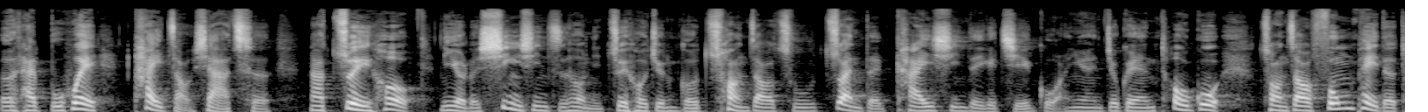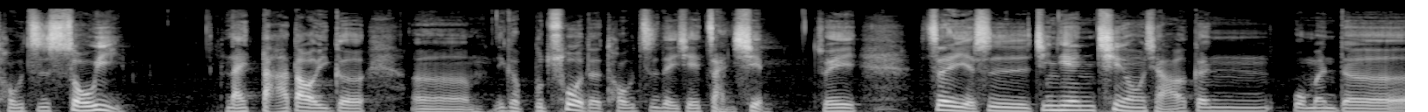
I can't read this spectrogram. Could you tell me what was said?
而才不会太早下车，那最后你有了信心之后，你最后就能够创造出赚得开心的一个结果，因为就可以透过创造丰沛的投资收益，来达到一个呃一个不错的投资的一些展现，所以。这也是今天庆荣想要跟我们的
